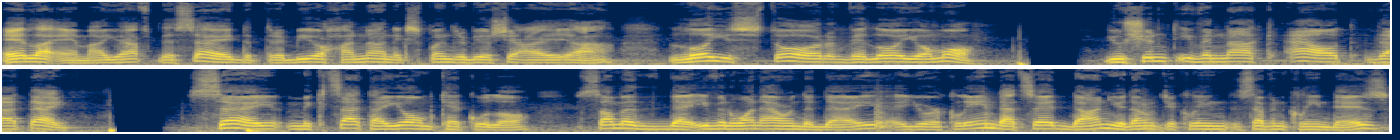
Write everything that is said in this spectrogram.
Ela ema, you have to say that Rabbi Yohanan explained Rabbi Oshaya, lo yistor velo yomo. You shouldn't even knock out that day. Say miktzat hayom kekulo. Some of the day, even one hour in the day, you're clean. That's it. Done. You're done with your clean seven clean days.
